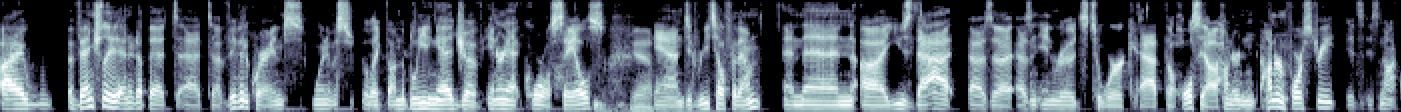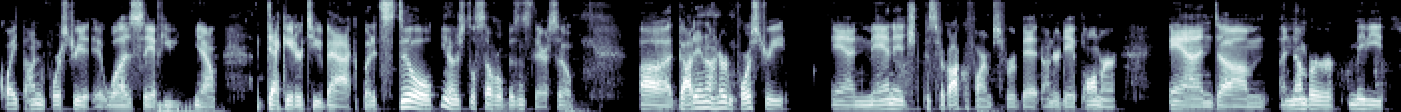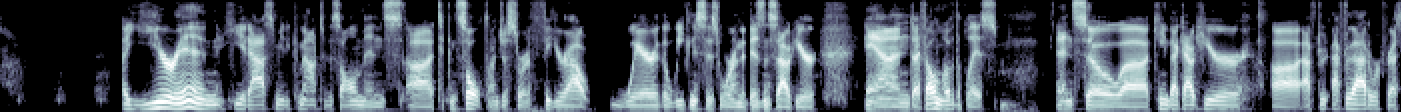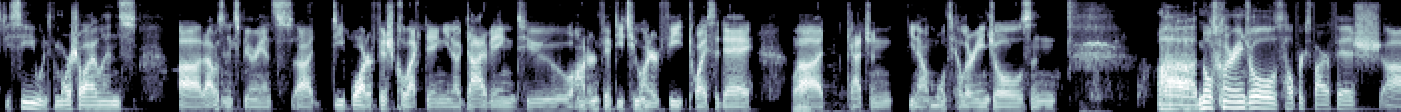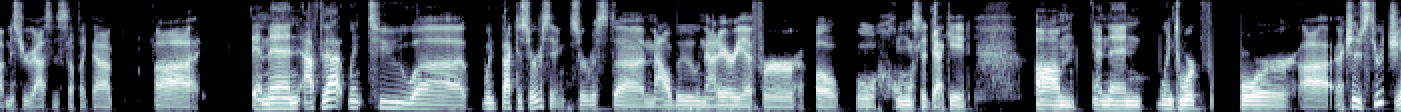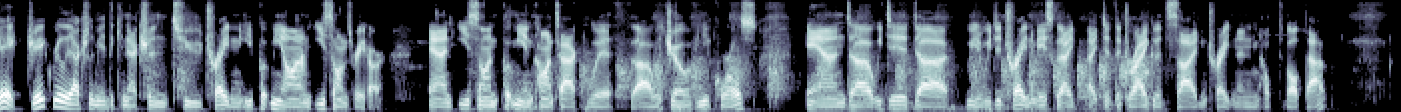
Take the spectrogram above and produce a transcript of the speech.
I eventually ended up at at uh, Vivid Aquariums when it was like on the bleeding edge of internet coral sales. Yeah. and did retail for them and then uh, used that as a as an inroads to work at the wholesale 100, 104th street it's, it's not quite the 104th street it was say a few you know a decade or two back but it's still you know there's still several business there so uh, got in 104th street and managed pacific aqua farms for a bit under dave palmer and um, a number maybe a year in, he had asked me to come out to the Solomons uh, to consult on just sort of figure out where the weaknesses were in the business out here, and I fell in love with the place. And so uh, came back out here uh, after after that. I worked for SDC, went to the Marshall Islands. Uh, that was an experience. Uh, deep water fish collecting, you know, diving to 150, 200 feet twice a day, Wow. uh, catching, you know, multicolor angels and uh, multicolor angels, Helfrich's firefish, uh, mystery wrasses, stuff like that. Uh, and then after that, went to uh, went back to servicing. Serviced uh, Malibu in that area for oh, oh, almost a decade, um, and then went to work for. uh, actually, it was through Jake. Jake really actually made the connection to Triton. He put me on Eson's radar, and Eson put me in contact with uh, with Joe of Unique Corals, and uh, we did uh, we we did Triton. Basically, I, I did the dry goods side in Triton and helped develop that,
